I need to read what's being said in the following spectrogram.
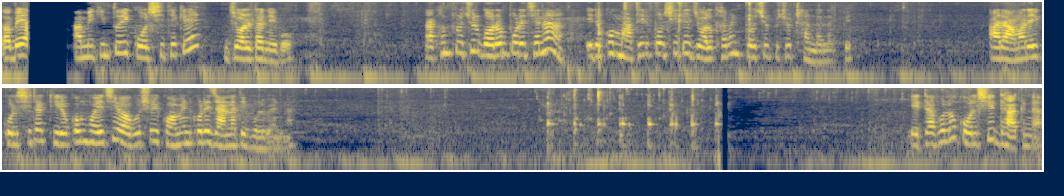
তবে আমি কিন্তু এই কলসি থেকে জলটা নেব। এখন প্রচুর গরম পড়েছে না? এরকম মাটির কলসিতে জল খাবেন, প্রচুর প্রচুর ঠান্ডা লাগবে। আর আমার এই কলসিটা কীরকম হয়েছে অবশ্যই কমেন্ট করে জানাতে ভুলবেন না। এটা হলো কলসির ঢাকনা।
